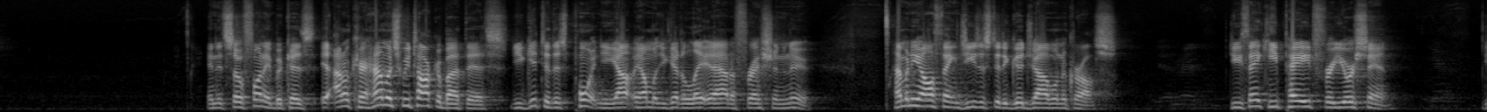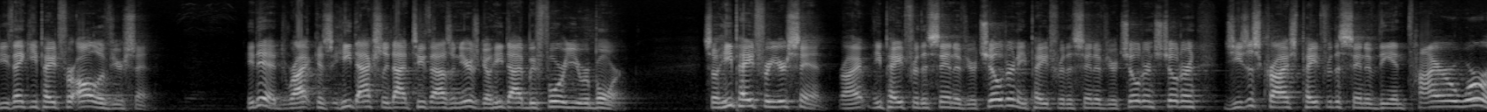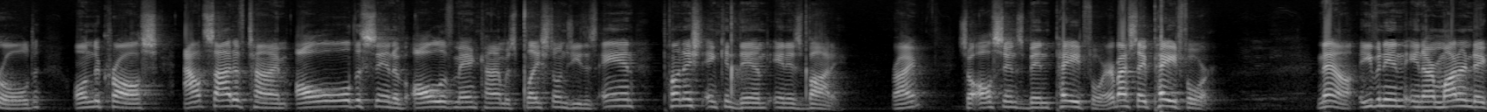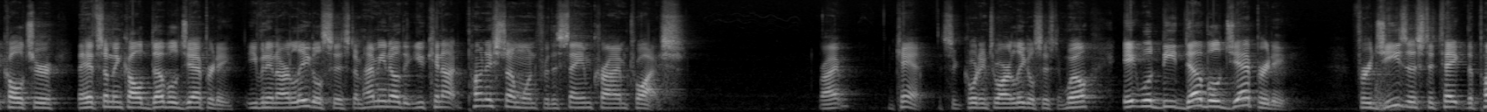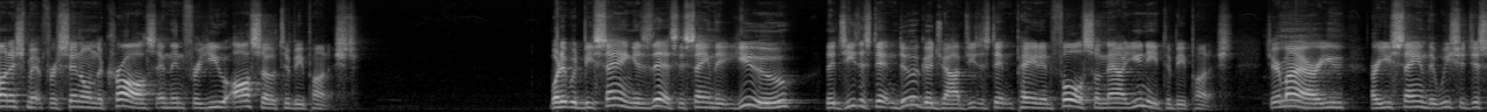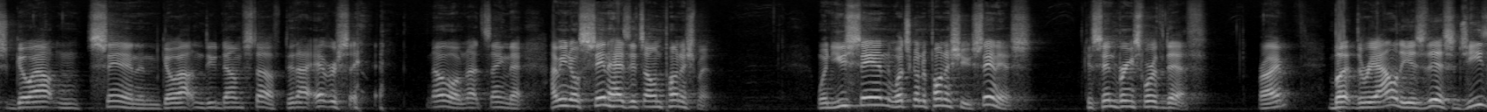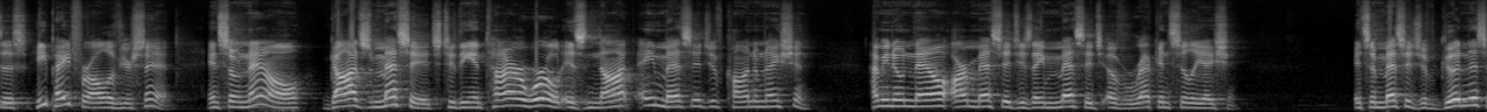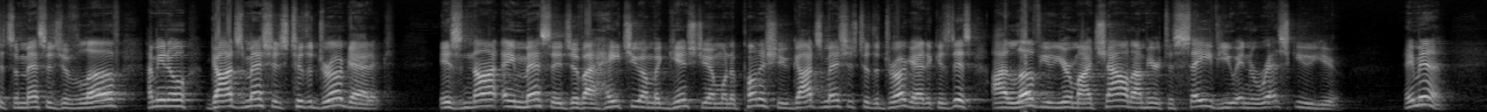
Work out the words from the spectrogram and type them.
And it's so funny because I don't care how much we talk about this, you get to this point and you got, you got to lay it out afresh and new. How many of y'all think Jesus did a good job on the cross? Do you think he paid for your sin? Do you think he paid for all of your sin? He did, right? Because he actually died 2,000 years ago. He died before you were born. So he paid for your sin, right? He paid for the sin of your children. He paid for the sin of your children's children. Jesus Christ paid for the sin of the entire world on the cross. Outside of time, all the sin of all of mankind was placed on Jesus and punished and condemned in his body right? So all sin's been paid for. Everybody say paid for. Now, even in, in our modern day culture, they have something called double jeopardy. Even in our legal system, how many know that you cannot punish someone for the same crime twice? Right? You can't. It's according to our legal system. Well, it would be double jeopardy for Jesus to take the punishment for sin on the cross and then for you also to be punished. What it would be saying is this is saying that you, that Jesus didn't do a good job, Jesus didn't pay it in full, so now you need to be punished. Jeremiah, are you, are you saying that we should just go out and sin and go out and do dumb stuff? Did I ever say that? No, I'm not saying that. I mean, you know, sin has its own punishment. When you sin, what's going to punish you? Sin is. Because sin brings forth death, right? But the reality is this Jesus, He paid for all of your sin. And so now, God's message to the entire world is not a message of condemnation. How many know now our message is a message of reconciliation? It's a message of goodness, it's a message of love. How many know God's message to the drug addict is not a message of I hate you, I'm against you, I'm going to punish you. God's message to the drug addict is this I love you, you're my child, I'm here to save you and rescue you. Amen.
